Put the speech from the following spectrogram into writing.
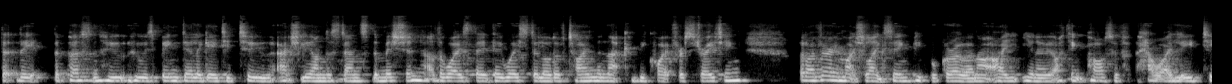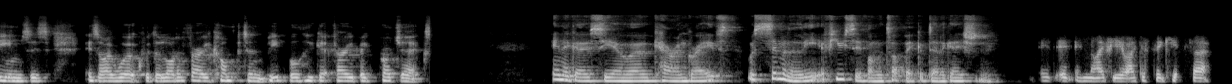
that the, the person who, who is being delegated to actually understands the mission. Otherwise, they, they waste a lot of time, and that can be quite frustrating. But I very much like seeing people grow, and I, I, you know, I think part of how I lead teams is is I work with a lot of very competent people who get very big projects. Inigo COO Karen Graves was similarly effusive on the topic of delegation. In, in, my view, I just think it's a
